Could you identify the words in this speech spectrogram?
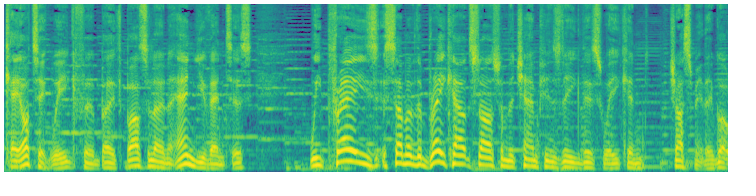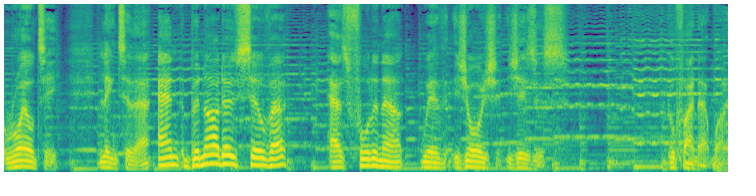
chaotic week for both Barcelona and Juventus. We praise some of the breakout stars from the Champions League this week, and trust me, they've got royalty linked to that. And Bernardo Silva has fallen out with Jorge Jesus. You'll find out why.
